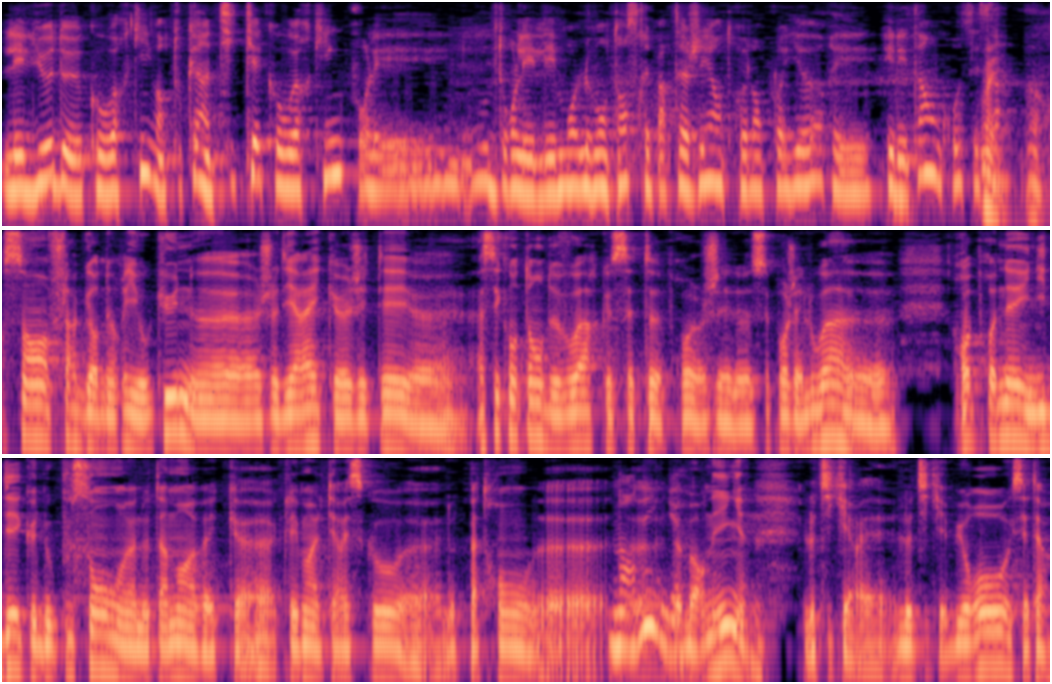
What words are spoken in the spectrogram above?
les lieux de coworking, en tout cas un ticket coworking pour les dont les, les le montant serait partagé entre l'employeur et, et l'État, en gros, c'est ouais. ça? Alors, sans flagornerie aucune, euh, je dirais que j'étais euh, assez content de voir que cette projet, ce projet de loi euh, reprenait une idée que nous poussons notamment avec Clément Alteresco, notre patron morning. de Morning, le ticket, le ticket bureau, etc.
